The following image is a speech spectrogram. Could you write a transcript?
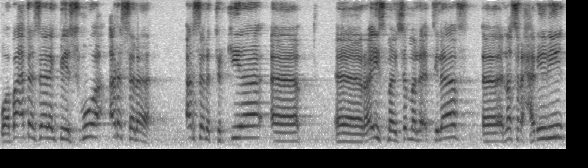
وبعد ذلك بأسبوع أرسل أرسلت تركيا رئيس ما يسمى الائتلاف نصر حريري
